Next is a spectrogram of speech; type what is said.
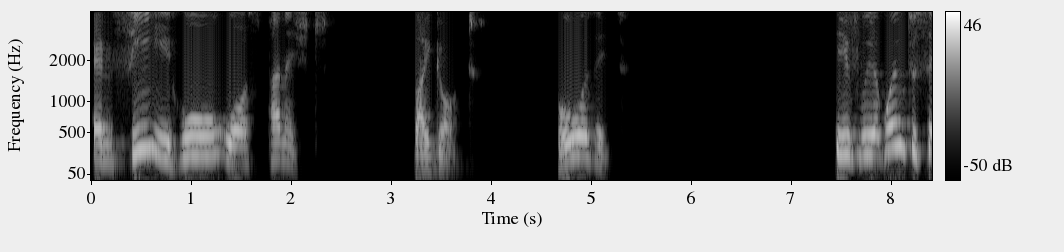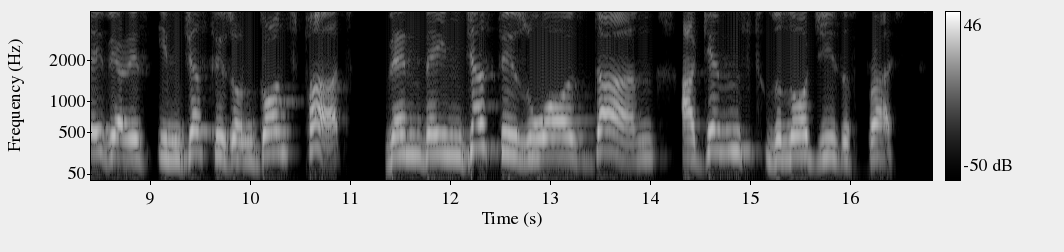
and see who was punished by God? Who was it? If we are going to say there is injustice on God's part, then the injustice was done against the Lord Jesus Christ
